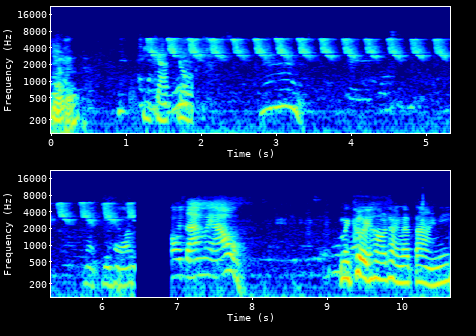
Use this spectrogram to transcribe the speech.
เดี๋ยวเดี๋ยวมีกัดดอกเอาตังค์ไม่เอา ไม่เคยเฮาทางหน้าต่างนี่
